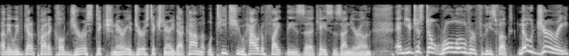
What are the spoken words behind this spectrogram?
I mean, we've got a product called Jurisdictionary at jurisdictionary.com that will teach you how to fight these uh, cases on your own. And you just don't roll over for these folks. No jury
